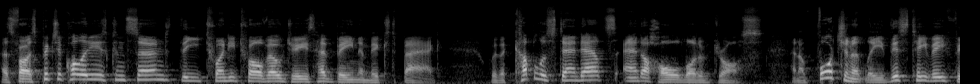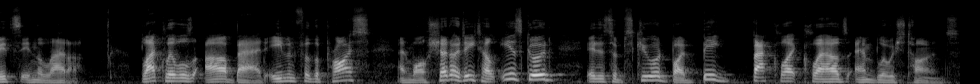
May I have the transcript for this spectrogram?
As far as picture quality is concerned, the 2012 LGs have been a mixed bag, with a couple of standouts and a whole lot of dross. And unfortunately, this TV fits in the latter. Black levels are bad, even for the price, and while shadow detail is good, it is obscured by big backlight clouds and bluish tones.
